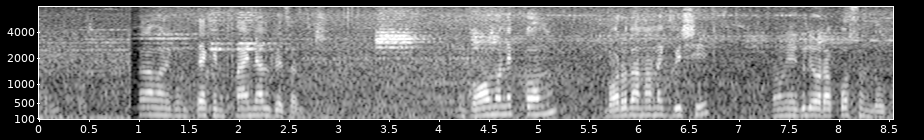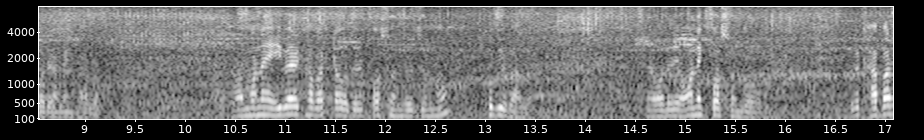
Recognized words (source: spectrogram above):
পারি আসসালামু আলাইকুম দেখেন ফাইনাল রেজাল্ট গম অনেক কম বড় দানা অনেক বেশি এবং এগুলি ওরা পছন্দও করে অনেক ভালো। আমার মনে হয় এইবার খাবারটা ওদের পছন্দের জন্য খুবই ভালো। হ্যাঁ, ওদের অনেক পছন্দ হবে। তবে খাবার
